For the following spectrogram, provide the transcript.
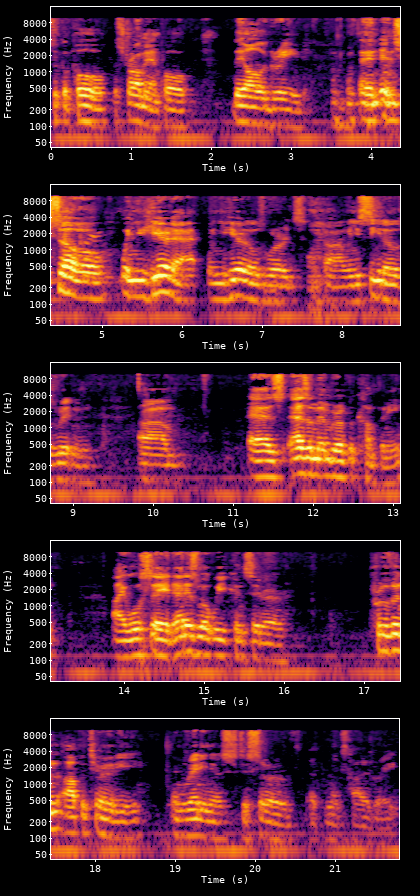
took a poll, a straw man poll, they all agreed. and and so when you hear that, when you hear those words, uh, when you see those written, um, as as a member of the company, I will say that is what we consider proven opportunity and readiness to serve at the next higher grade,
